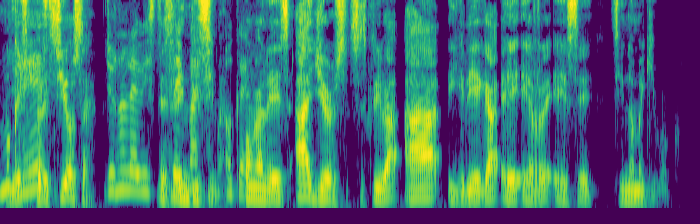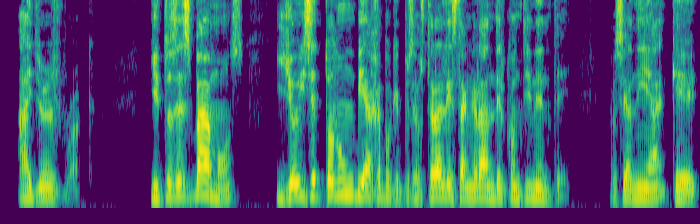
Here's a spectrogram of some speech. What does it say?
¿Cómo y crees? es preciosa. Yo no la he visto Es lindísima. imagen. Ok. Póngale, es Ayers, se escriba A-Y-E-R-S, si no me equivoco. Ayers Rock. Y entonces vamos, y yo hice todo un viaje, porque pues Australia es tan grande el continente, Oceanía, que,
